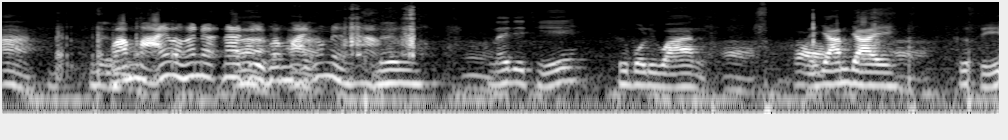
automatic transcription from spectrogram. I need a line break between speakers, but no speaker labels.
อ่าหนึ่ง
ความหมายว่างั้นเนอะหน้าที่ความหมายของหนึ่งอะ
หนึ่ง
อืม
ในดิถีคือบริวาร
อ่าก็
ในยามใหญ่
อ่า
คือสี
